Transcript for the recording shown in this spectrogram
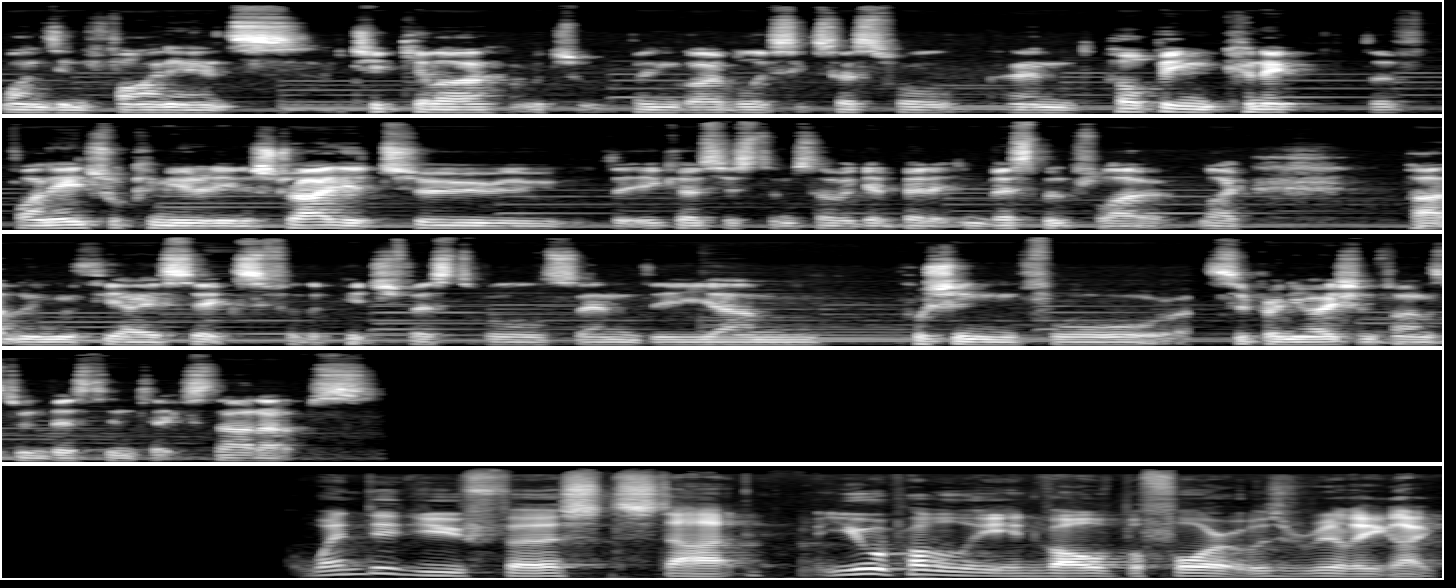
ones in finance, in particular, which have been globally successful, and helping connect the financial community in Australia to the ecosystem, so we get better investment flow, like partnering with the ASX for the pitch festivals and the um, pushing for superannuation funds to invest in tech startups. When did you first start? You were probably involved before it was really like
